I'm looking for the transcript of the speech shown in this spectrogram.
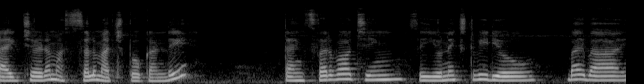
లైక్ చేయడం అస్సలు మర్చిపోకండి. Thanks for watching see you next video bye bye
